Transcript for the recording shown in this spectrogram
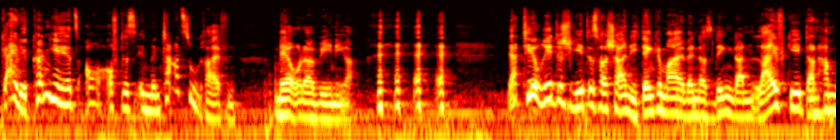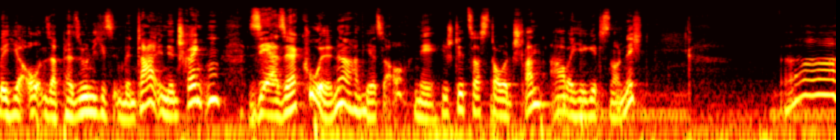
Geil, wir können hier jetzt auch auf das Inventar zugreifen. Mehr oder weniger. Ja, theoretisch geht es wahrscheinlich. Ich denke mal, wenn das Ding dann live geht, dann haben wir hier auch unser persönliches Inventar in den Schränken. Sehr, sehr cool, ne? Haben wir jetzt auch? Ne, hier steht zwar Storage dran, aber hier geht es noch nicht. Ah,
